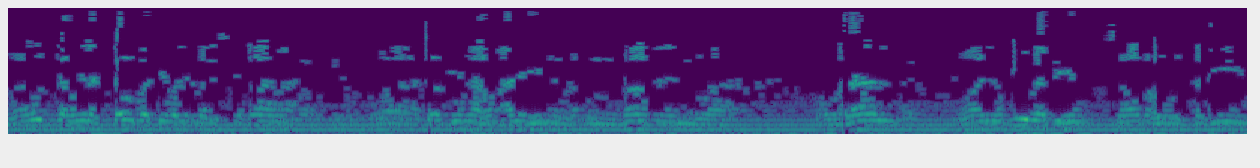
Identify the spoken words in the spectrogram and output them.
ويردهم إلى التوبة والإستقامة. وترك ما هم عليه من باطل وضلال وان يقيم بهم صراطه المستقيم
